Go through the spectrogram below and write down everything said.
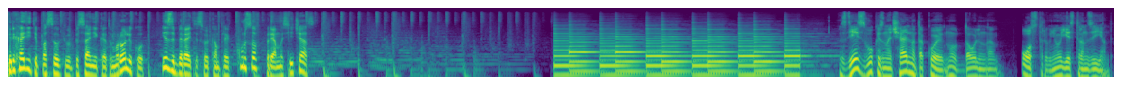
Переходите по ссылке в описании к этому ролику и забирайте свой комплект курсов прямо сейчас. Здесь звук изначально такой, ну, довольно острый, у него есть транзиент.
